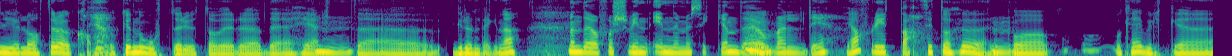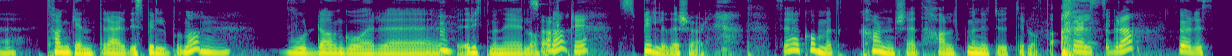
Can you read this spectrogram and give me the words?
nye låter, og jeg kan jo ikke noter utover eh, det helt Mm. uh, grunnleggende. Men det å forsvinne inn i musikken, det er jo Mm. veldig Ja. flyt, da. Sitte og høre Mm. på Ok, hvilke tangenter er det de spiller på nå? Mm. Hvordan går Mm. rytmen i låta? Spille det sjøl. Så jeg har kommet kanskje et halvt minutt ut i låta. Føles det bra? Føles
